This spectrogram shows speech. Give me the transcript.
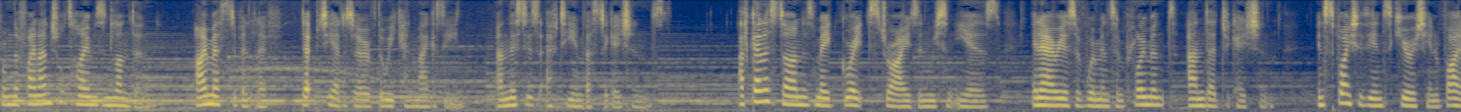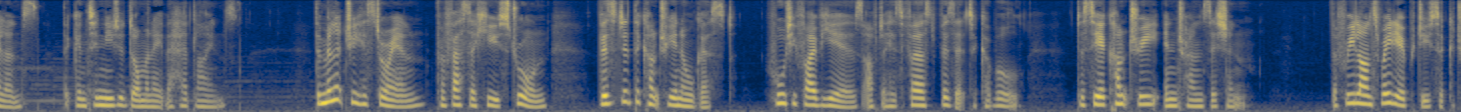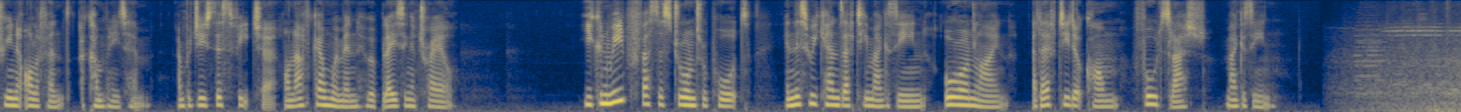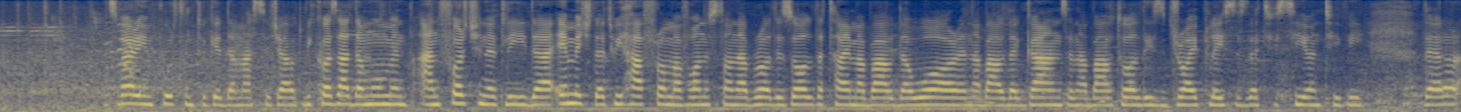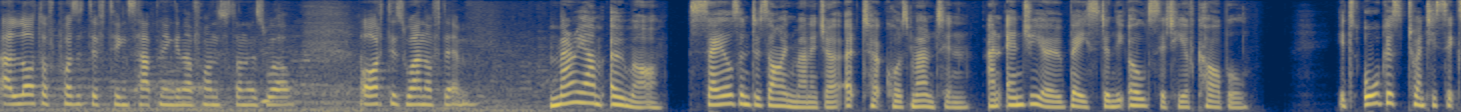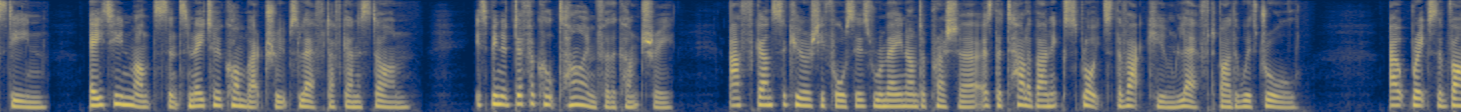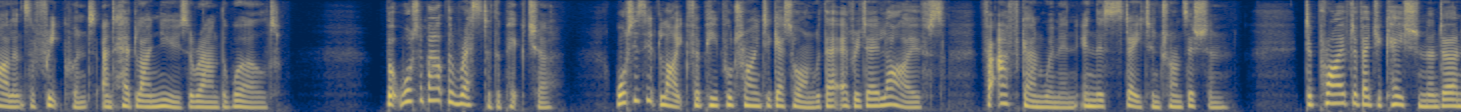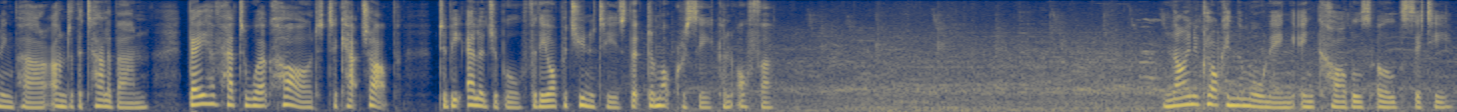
From the Financial Times in London, I'm Esther Bintliff, Deputy Editor of the Weekend magazine, and this is FT Investigations. Afghanistan has made great strides in recent years in areas of women's employment and education, in spite of the insecurity and violence that continue to dominate the headlines. The military historian, Professor Hew Strachan, visited the country in August, 45 years after his first visit to Kabul, to see a country in transition. The freelance radio producer Catriona Oliphant accompanied him and produced this feature on Afghan women who are blazing a trail. You can read Professor Strachan's report in this weekend's FT magazine or online at ft.com forward slash magazine. It's very important to get the message out because at the moment, unfortunately, the image that we have from Afghanistan abroad is all the time about the war and about the guns and about all these dry places that you see on TV. There are a lot of positive things happening in Afghanistan as well. Art is one of them. Mariam Omar, Sales and Design Manager at Turquoise Mountain, an NGO based in the old city of Kabul. It's August 2016 18 months since NATO combat troops left Afghanistan. It's been a difficult time for the country. Afghan security forces remain under pressure as the Taliban exploits the vacuum left by the withdrawal. Outbreaks of violence are frequent and headline news around the world. But what about the rest of the picture? What is it like for people trying to get on with their everyday lives, for Afghan women in this state in transition? Deprived of education and earning power under the Taliban, they have had to work hard to catch up, to be eligible for the opportunities that democracy can offer. Nine o'clock in the morning in Kabul's old city.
